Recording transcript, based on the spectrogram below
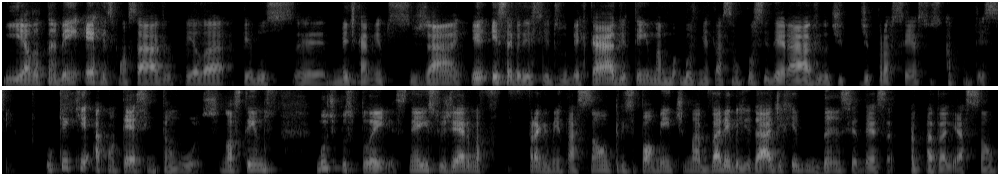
e ela também é responsável pela, pelos eh, medicamentos já estabelecidos no mercado e tem uma movimentação considerável de, de processos acontecendo. O que, que acontece então hoje? Nós temos múltiplos players, né? isso gera uma fragmentação, principalmente uma variabilidade e redundância dessa avaliação,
